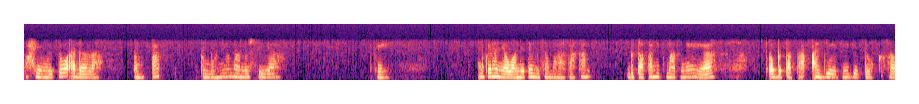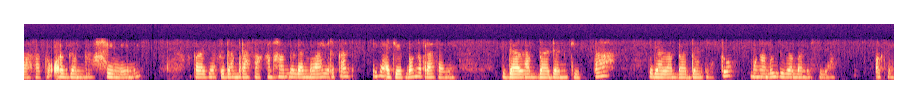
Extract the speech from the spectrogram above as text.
Rahim itu adalah tempat tumbuhnya manusia okay. mungkin hanya wanita yang bisa merasakan betapa nikmatnya ya. Oh, betapa ajaibnya gitu salah satu organ rahim ini. Apalagi yang sudah merasakan hamil dan melahirkan ini ajaib banget rasanya. Di dalam badan kita di dalam badan itu mengandung juga manusia. Oke. Okay.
